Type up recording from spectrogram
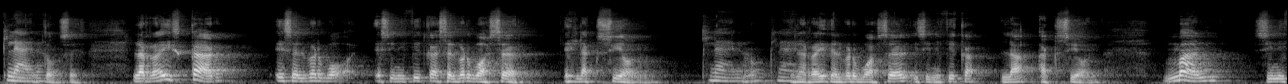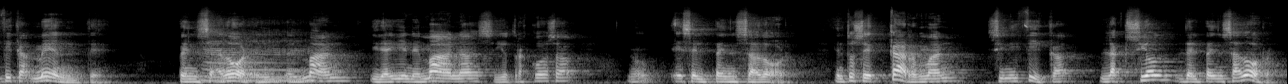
Claro. Entonces, la raíz kar es el verbo, significa, es el verbo hacer, es la acción. Claro, claro. Es la raíz del verbo hacer y significa la acción. Man significa mente, pensador, el, man, y de ahí viene manas y otras cosas, ¿no? es el pensador. Entonces, karman significa la acción del pensador.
